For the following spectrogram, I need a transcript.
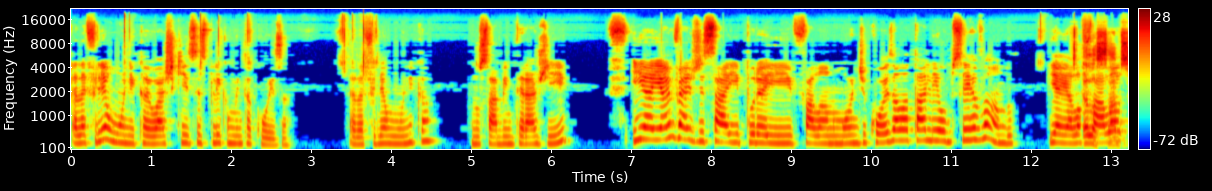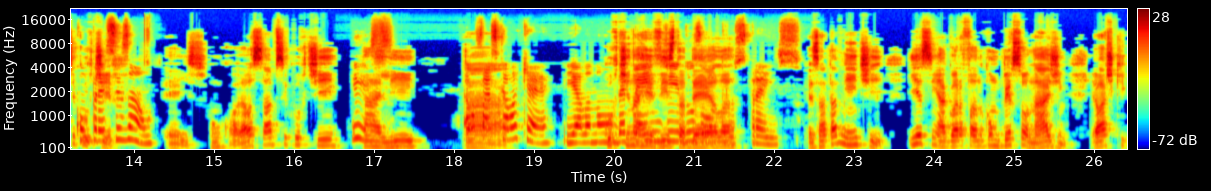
Ela é filha única. Eu acho que isso explica muita coisa. Ela é filha única, não sabe interagir. E aí, ao invés de sair por aí falando um monte de coisa, ela tá ali observando. E aí ela, Ela fala com curtir. precisão. É isso, concordo. Ela sabe se curtir, Isso. tá ali. Ela tá- faz o que ela quer. E ela não curtindo a depende revista dos dela. outros pra isso. Exatamente. E assim, agora falando como personagem, eu acho que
